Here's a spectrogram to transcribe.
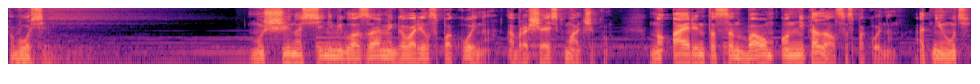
8. Мужчина с синими глазами говорил спокойно, обращаясь к мальчику. Но Айрин Тассенбаум он не казался спокойным. Отнюдь.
